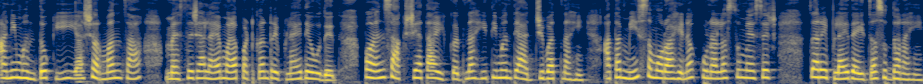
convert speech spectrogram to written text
आणि म्हणतो की या शर्मांचा मेसेज आलाय मला पटकन रिप्लाय देऊ देत. पण साक्षी आता ऐकत नाही ती म्हणते अजिबात नाही. आता मी समोर आहे ना कुणालाच तू मेसेजचा रिप्लाय द्यायचा सुद्धा नाही.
